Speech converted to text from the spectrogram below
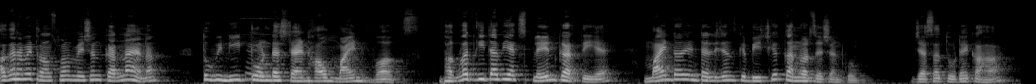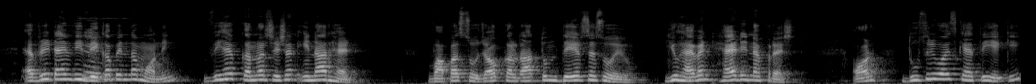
अगर हमें ट्रांसफॉर्मेशन करना है ना तो we need to understand how mind works Bhagavad Gita भी एक्सप्लेन करती है माइंड और इंटेलिजेंस के बीच के कन्वर्सेशन को। जैसा तूने कहा every time we wake up in the morning we have conversation in our head वापस सो जाओ कल रात तुम देर से सोए हो। You haven't had enough rest और दूसरी वॉइस कहती है कि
